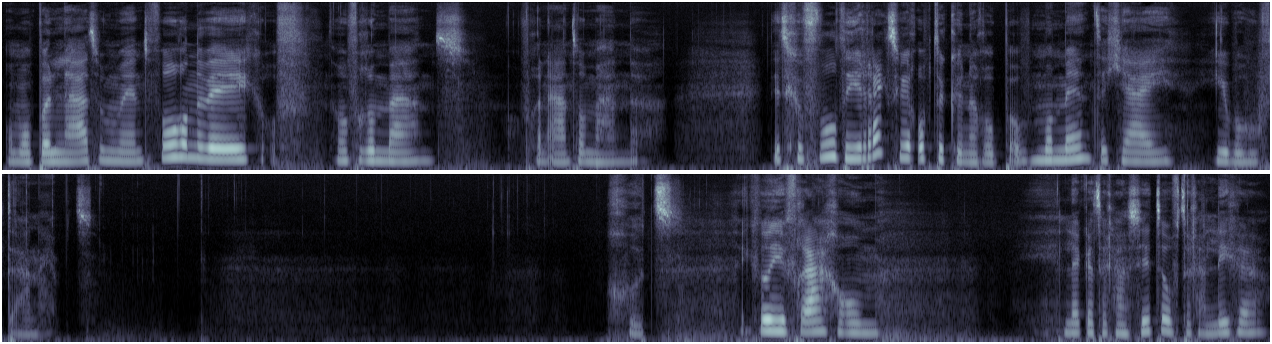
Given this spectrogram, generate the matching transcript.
om op een later moment, volgende week of over een maand, over een aantal maanden, dit gevoel direct weer op te kunnen roepen op het moment dat jij hier behoefte aan hebt. Goed, ik wil je vragen om lekker te gaan zitten of te gaan liggen.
